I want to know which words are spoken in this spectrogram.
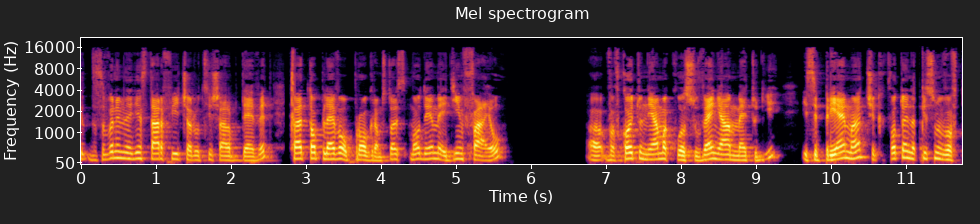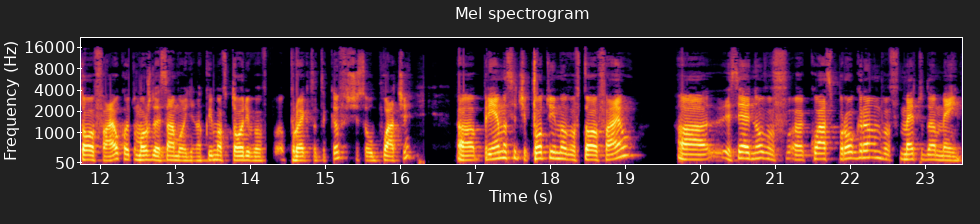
да се върнем на един стар фичър от C-Sharp 9, това е top level programs, т.е. може да имаме един файл, в който няма класове, няма методи и се приема, че каквото е написано в този файл, който може да е само един, ако има втори в проекта такъв, ще се оплаче, приема се, че каквото има в този файл е все едно в клас програм в метода main.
